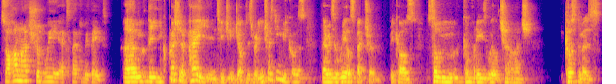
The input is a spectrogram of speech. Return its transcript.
So, how much should we expect to be paid? Um, the question of pay in teaching jobs is really interesting because there is a real spectrum. Because some companies will charge customers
